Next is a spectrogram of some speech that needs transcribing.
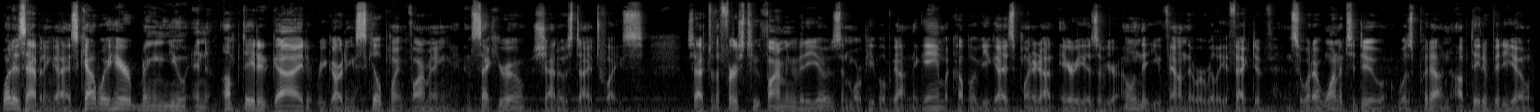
What is happening guys? Cowboy here bringing you an updated guide regarding skill point farming in Sekiro Shadows Die Twice. So after the first two farming videos and more people have gotten the game, a couple of you guys pointed out areas of your own that you found that were really effective. And so what I wanted to do was put out an updated video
